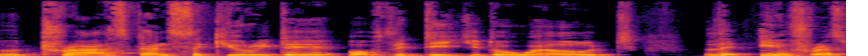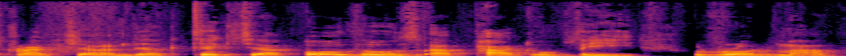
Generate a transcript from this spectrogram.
uh, trust and security of the digital world, the infrastructure and the architecture, all those are part of the roadmap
